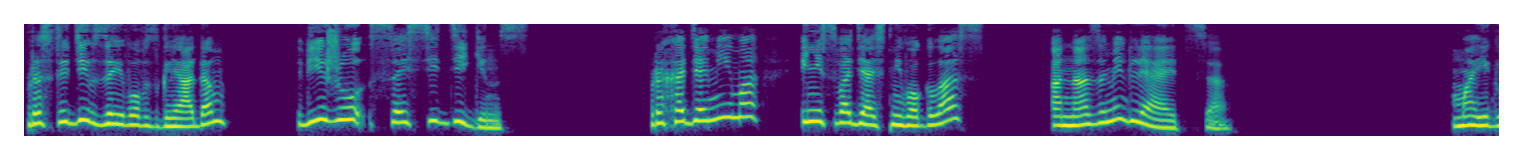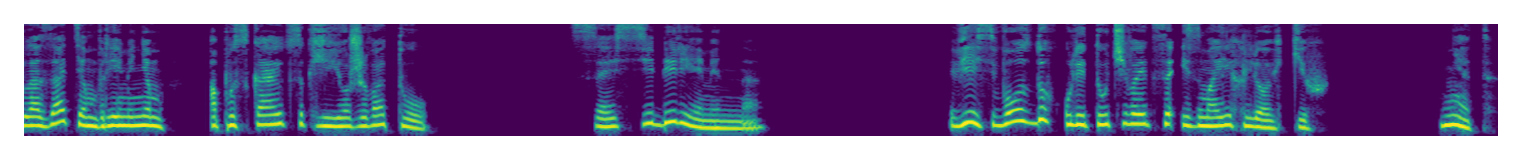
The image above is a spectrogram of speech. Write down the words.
Проследив за его взглядом, вижу Сесси Диггинс. Проходя мимо и не сводя с него глаз, она замедляется. Мои глаза тем временем опускаются к ее животу. Сесси беременна. Весь воздух улетучивается из моих легких. Нет.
